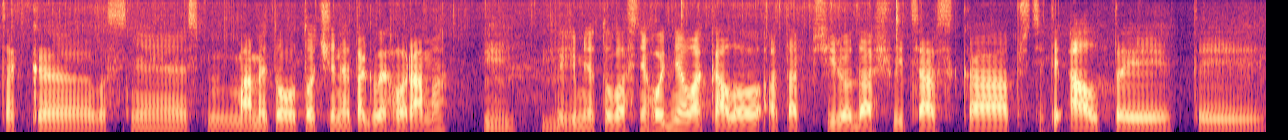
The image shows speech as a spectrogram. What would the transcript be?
tak eh, vlastně máme to otočené takhle horama. Hmm. Takže mě to vlastně hodně lakalo a ta příroda švýcarská, prostě ty Alpy, ty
